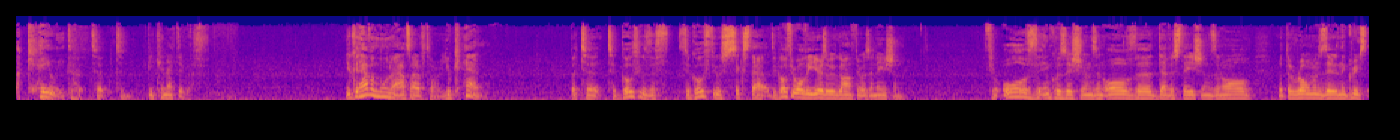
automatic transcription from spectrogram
a keli to, to, to be connected with. You could have a Muna outside of Torah. You can. But to, to go through the to go through six that to go through all the years that we've gone through as a nation, through all of the inquisitions and all of the devastations and all what the Romans did and the Greeks,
